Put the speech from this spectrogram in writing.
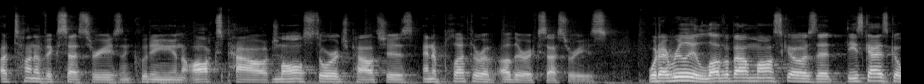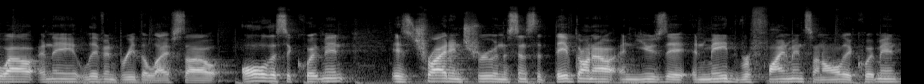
a ton of accessories, including an aux pouch, small storage pouches, and a plethora of other accessories. What I really love about Mosko is that these guys go out and they live and breathe the lifestyle. All this equipment is tried and true in the sense that they've gone out and used it and made refinements on all the equipment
